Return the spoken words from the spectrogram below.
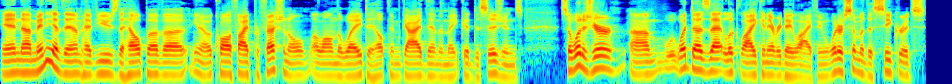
And uh, many of them have used the help of a you know a qualified professional along the way to help them guide them and make good decisions. So, what is your um, what does that look like in everyday life? I mean, what are some of the secrets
